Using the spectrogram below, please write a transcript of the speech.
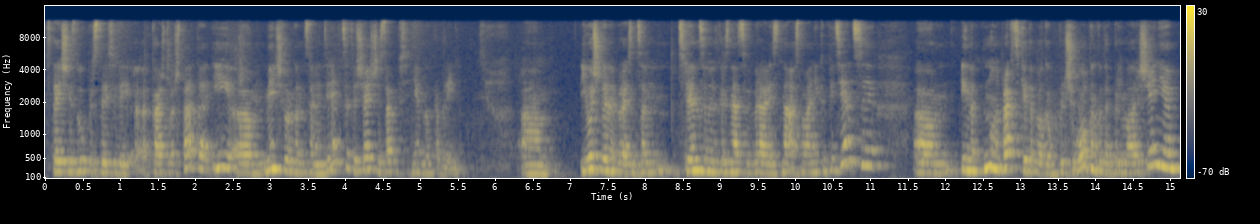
состоящий из двух представителей от каждого штата, и э, меньший орган национальной дирекции, отвечающий за повседневное управление. Э, его члены, члены национальной координации выбирались на основании компетенции, э, и на, ну, на практике это был как бы ключевой орган, который принимал решения.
